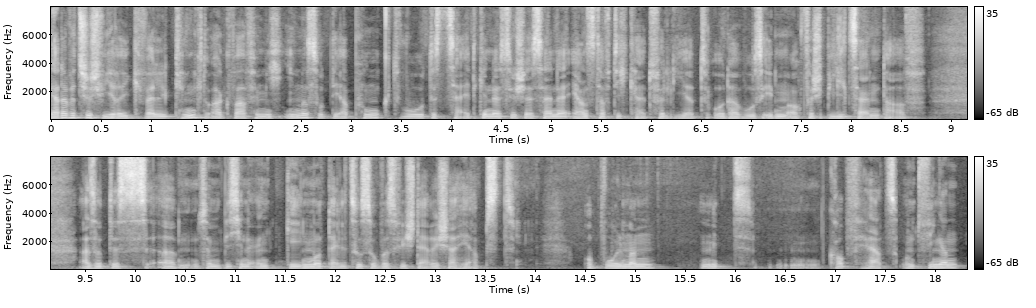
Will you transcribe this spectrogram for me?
ja, da wird es schon schwierig, weil Klingt.org war für mich immer so der Punkt, wo das Zeitgenössische seine Ernsthaftigkeit verliert oder wo es eben auch verspielt sein darf. Also das ähm, so ein bisschen ein Gegenmodell zu sowas wie steirischer Herbst, obwohl man mit Kopf, Herz und Fingern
